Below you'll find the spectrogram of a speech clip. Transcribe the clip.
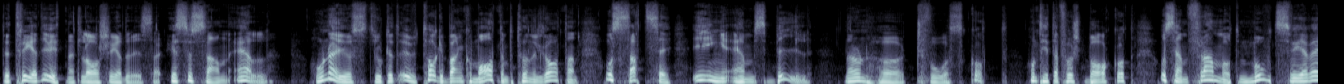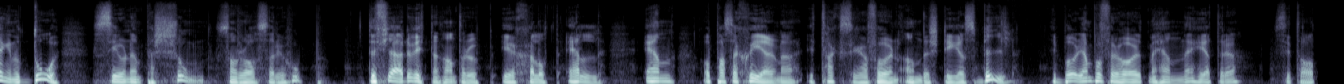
Det tredje vittnet Lars redovisar är Susanne L. Hon har just gjort ett uttag i bankomaten på Tunnelgatan och satt sig i Inge M's bil när hon hör två skott. Hon tittar först bakåt och sen framåt mot Sveavägen och då ser hon en person som rasar ihop. Det fjärde vittnet han tar upp är Charlotte L. En av passagerarna i taxichauffören Anders Ds bil. I början på förhöret med henne heter det citat.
